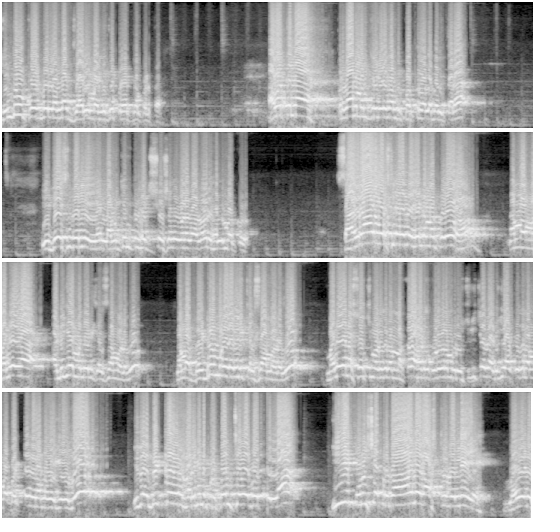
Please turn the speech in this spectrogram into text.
ಹಿಂದೂ ಕೋಡ್ ಬಿಲ್ ಅನ್ನ ಜಾರಿ ಮಾಡಲಿಕ್ಕೆ ಪ್ರಯತ್ನ ಪಡ್ತಾರೆ. ಅವತ್ತಿನ ಪ್ರಧಾನಮಂತ್ರಿಗಳಿಗೆ ಒಂದು ಪತ್ರವನ್ನು ಬರೀತಾರ. ಈ ದೇಶದಲ್ಲಿ ನಮಗಿಂತ ಹೆಚ್ಚು ಶೋಷಣೆಗೊಳಗಾದವರು ಹೆಣ್ಣುಮಕ್ಕಳು ಸಾವಿರಾರು ವರ್ಷಗಳಿಂದ ಹೆಣ್ಣುಮಕ್ಕಳು ನಮ್ಮ ಮನೆಯ ಅಡಿಗೆ ಮನೆಯಲ್ಲಿ ಕೆಲಸ ಮಾಡೋದು, ನಮ್ಮ ಬೆಡ್ರೂಮ್ಗಳಲ್ಲಿ ಕೆಲಸ ಮಾಡೋದು, ಮನೆಯನ್ನ ಸ್ವಚ್ಛ ಮಾಡೋದು, ನಮ್ಮ ಮಕ್ಕಳ ಹೊಡೆದು ಕೊಡೋದು, ನಮ್ಮ ರುಚಿ ರುಚಿಯಾದ ಅಡಿಗೆ ಹಾಕೋದು, ನಮ್ಮ ಬಟ್ಟೆಗಳನ್ನು ಒಗೆಯೋದು ಇದನ್ನ ಬಿಟ್ಟರೆ ಹೊರಗಿನ ಪ್ರಪಂಚವೇ ಗೊತ್ತಿಲ್ಲ. ಈ ಪುರುಷ ಪ್ರಧಾನ ರಾಷ್ಟ್ರದಲ್ಲಿ ಮಹಿಳೆ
